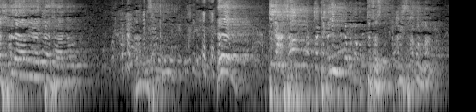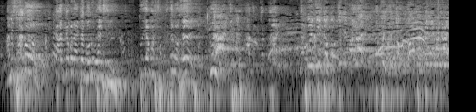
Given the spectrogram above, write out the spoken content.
আসলে আমি একটা ছাগল ছাগল না আমি ছাগল কালকে আবার একটা গরু খাইছি তুই আমার শক্তি দেন আছে তুই তুই কি তো মুক্তি বানাই তুই কি তো মুক্তি বানাই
